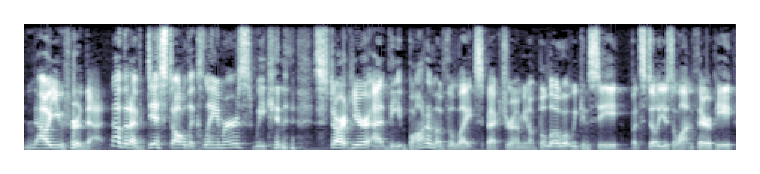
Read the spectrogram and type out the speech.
Now you've heard that. Now that I've dissed all the claimers, we can start here at the bottom of the light spectrum, you know, below what we can see, but still used a lot in therapy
